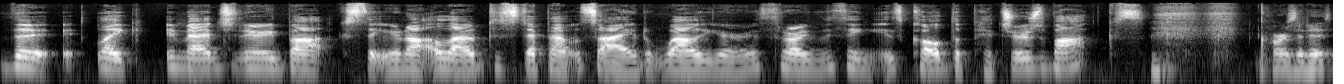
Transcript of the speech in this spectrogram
the like imaginary box that you're not allowed to step outside while you're throwing the thing is called the pitcher's box? Of course it is,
